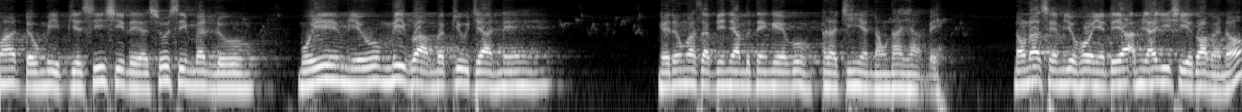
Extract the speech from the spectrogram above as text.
မဒုံမိပစ္စည်းရှိလျက်ဆိုးစီမဲ့လူမွေးမျိုးမိဘမပြုတ်ကြနဲ့ငယ်တုန်းကစပညာမသိခဲ့ဘူးအဲ့ဒါကြီးရင်နောင်တရမယ်နောင်တ10မျိုးဟောရင်တရားအများကြီးရှိရသွားမယ်နော်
